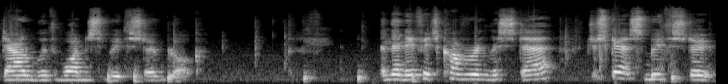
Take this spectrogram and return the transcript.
down with one smooth stone block. And then if it's covering the stair, just get smooth stone.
